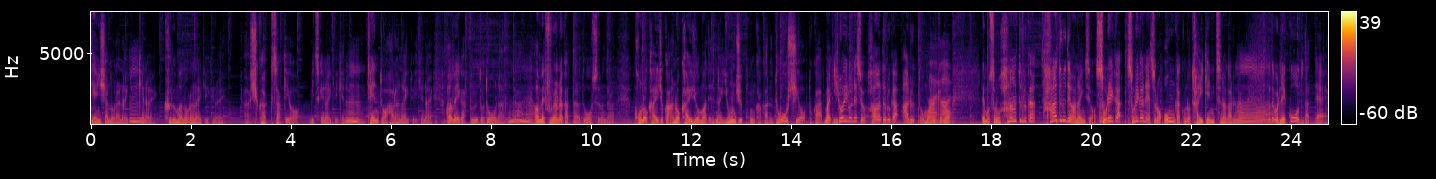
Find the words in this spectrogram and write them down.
電車乗らないといけない、車乗らないといけない。あ宿泊先を見つけないといけない、うん。テントを張らないといけない。雨が降るとどうなるんだ、うん。雨降らなかったらどうするんだこの会場かあの会場までな40分かかる。どうしようとか。まあいろいろねそういうハードルがあると思われるけど、はいはい。でもそのハードルがハードルではないんですよ、それがそれがねその音楽の体験につながるのよ、うん。例えばレコードだって、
